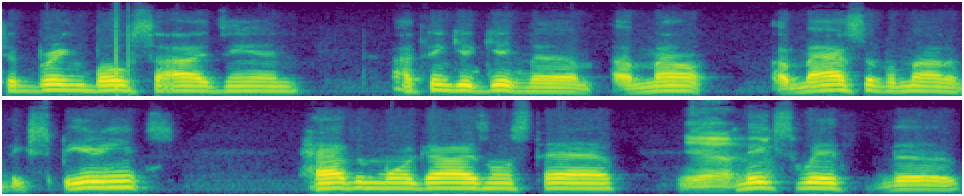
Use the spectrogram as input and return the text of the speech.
to bring both sides in. I think you're getting a amount a massive amount of experience, having more guys on staff, yeah. Mixed with the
